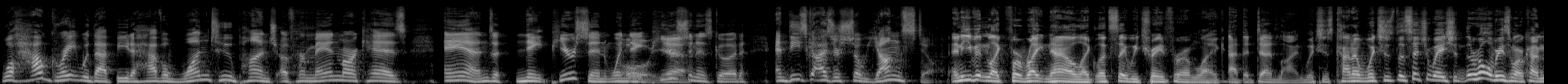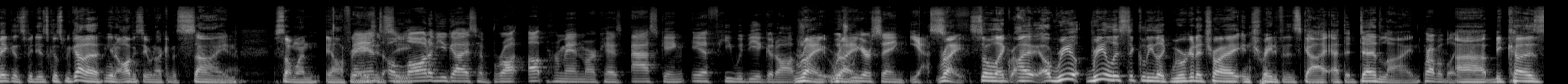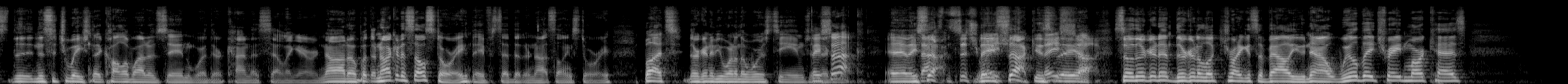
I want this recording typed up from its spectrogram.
well, how great would that be to have a one-two punch of German Marquez and Nate Pearson when Oh, Nate yeah. Pearson is good, and these guys are so young still. And even like for right now, like let's say we trade for him like at the deadline, which is kind of which is the situation. The whole reason why we're kind of making this video is because we gotta, you know, obviously we're not gonna sign someone off free And agency. a lot of you guys have brought up German Marquez asking if he would be a good option. Right, which right. we are saying yes. Right. So like I uh, real realistically like we were gonna try and trade for this guy at the deadline. Probably. Uh because the in the situation that Colorado's in where they're kind of selling Arenado, but they're not gonna sell Story. They've said that they're not selling Story, but they're gonna be one of the worst teams. They they're gonna- suck. and they That's suck. the situation. They suck. is They the- yeah. suck. So they're gonna they're gonna look to try and get some value. Now, will they trade Marquez?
